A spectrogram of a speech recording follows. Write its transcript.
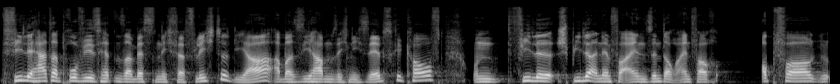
viele Hertha-Profis hätten sie am besten nicht verpflichtet, ja, aber sie haben sich nicht selbst gekauft und viele Spieler in dem Verein sind auch einfach Opfer,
